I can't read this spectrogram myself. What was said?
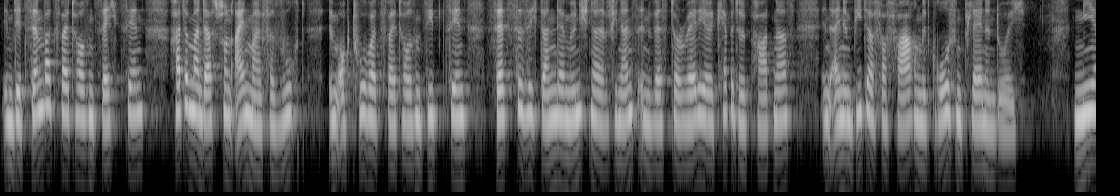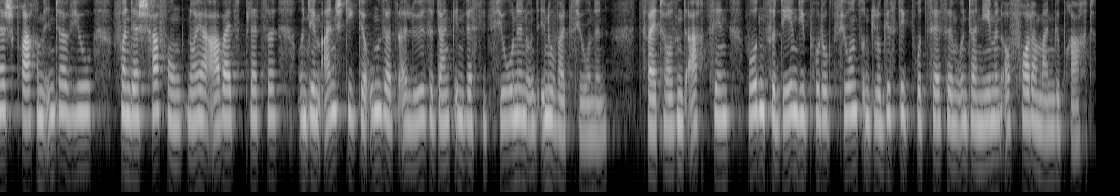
Im Dezember 2016 hatte man das schon einmal versucht. Im Oktober 2017 setzte sich dann der Münchner Finanzinvestor Radial Capital Partners in einem Bieterverfahren mit großen Plänen durch. Nia sprach im Interview von der Schaffung neuer Arbeitsplätze und dem Anstieg der Umsatzerlöse dank Investitionen und Innovationen. 2018 wurden zudem die Produktions- und Logistikprozesse im Unternehmen auf Vordermann gebracht.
